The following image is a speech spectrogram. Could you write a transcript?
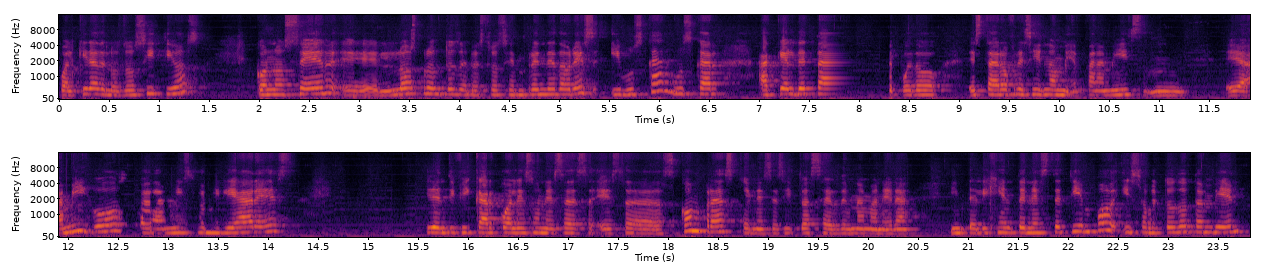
cualquiera de los dos sitios, conocer eh, los productos de nuestros emprendedores y buscar, buscar aquel detalle que puedo estar ofreciendo para mis mm, eh, amigos, para mis familiares, identificar cuáles son esas, esas compras que necesito hacer de una manera inteligente en este tiempo y sobre todo también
